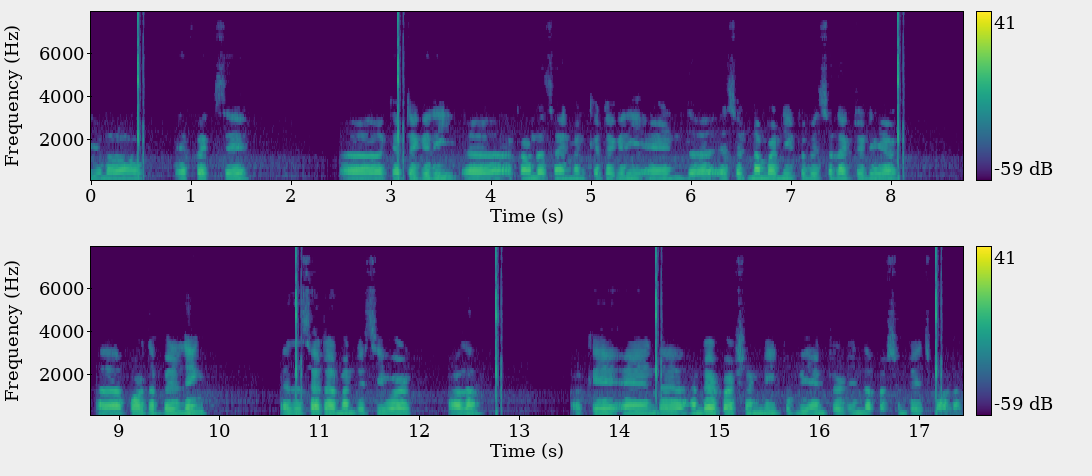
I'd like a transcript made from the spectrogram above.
you know FXA uh, category uh, account assignment category. And the asset number need to be selected here uh, for the building as a settlement receiver column. Okay. And 100% uh, need to be entered in the percentage column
